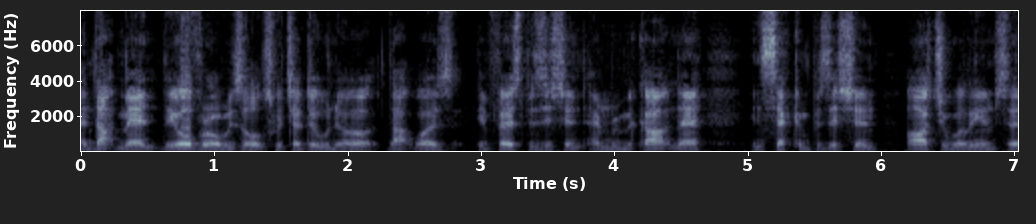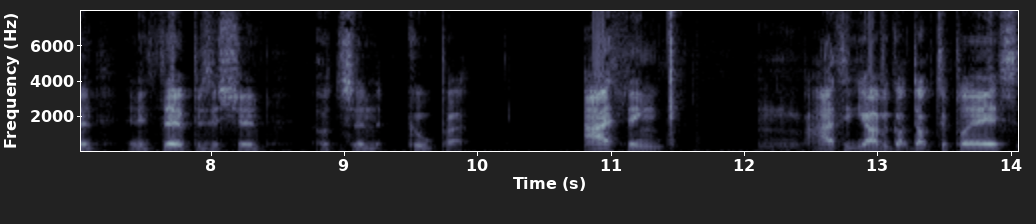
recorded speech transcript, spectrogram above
and that meant the overall results, which I do know, that was in first position Henry McCartney, in second position Archer Williamson, and in third position Hudson Cooper. I think, I think you either got doctor place,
